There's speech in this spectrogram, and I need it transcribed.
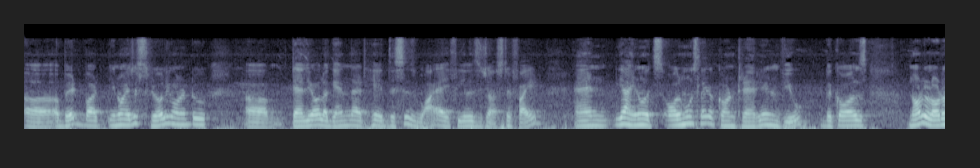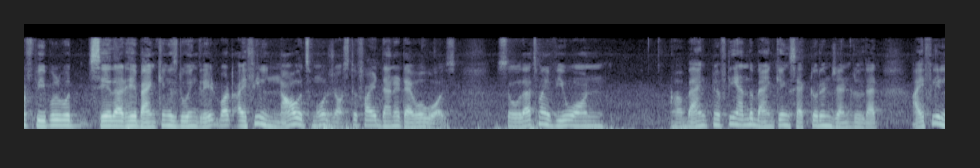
uh, a bit but you know i just really wanted to um, tell you all again that hey this is why i feel it's justified. And yeah you know it's almost like a contrarian view because not a lot of people would say that hey banking is doing great but i feel now it's more justified than it ever was. So that's my view on uh, bank nifty and the banking sector in general that i feel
